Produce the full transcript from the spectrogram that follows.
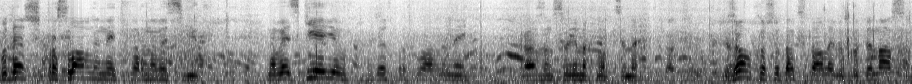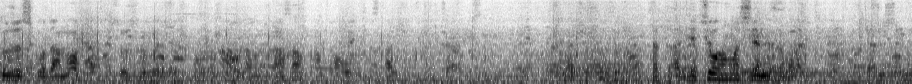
Будеш прославлений тепер на весь світ. На весь Київ будеш прославлений разом з своїми хлопцями. Жалко, що так стали ви проти нас, дуже шкода. Ну, що ж робити? Так, а для чого машини завозити? Кажу, щоб ми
